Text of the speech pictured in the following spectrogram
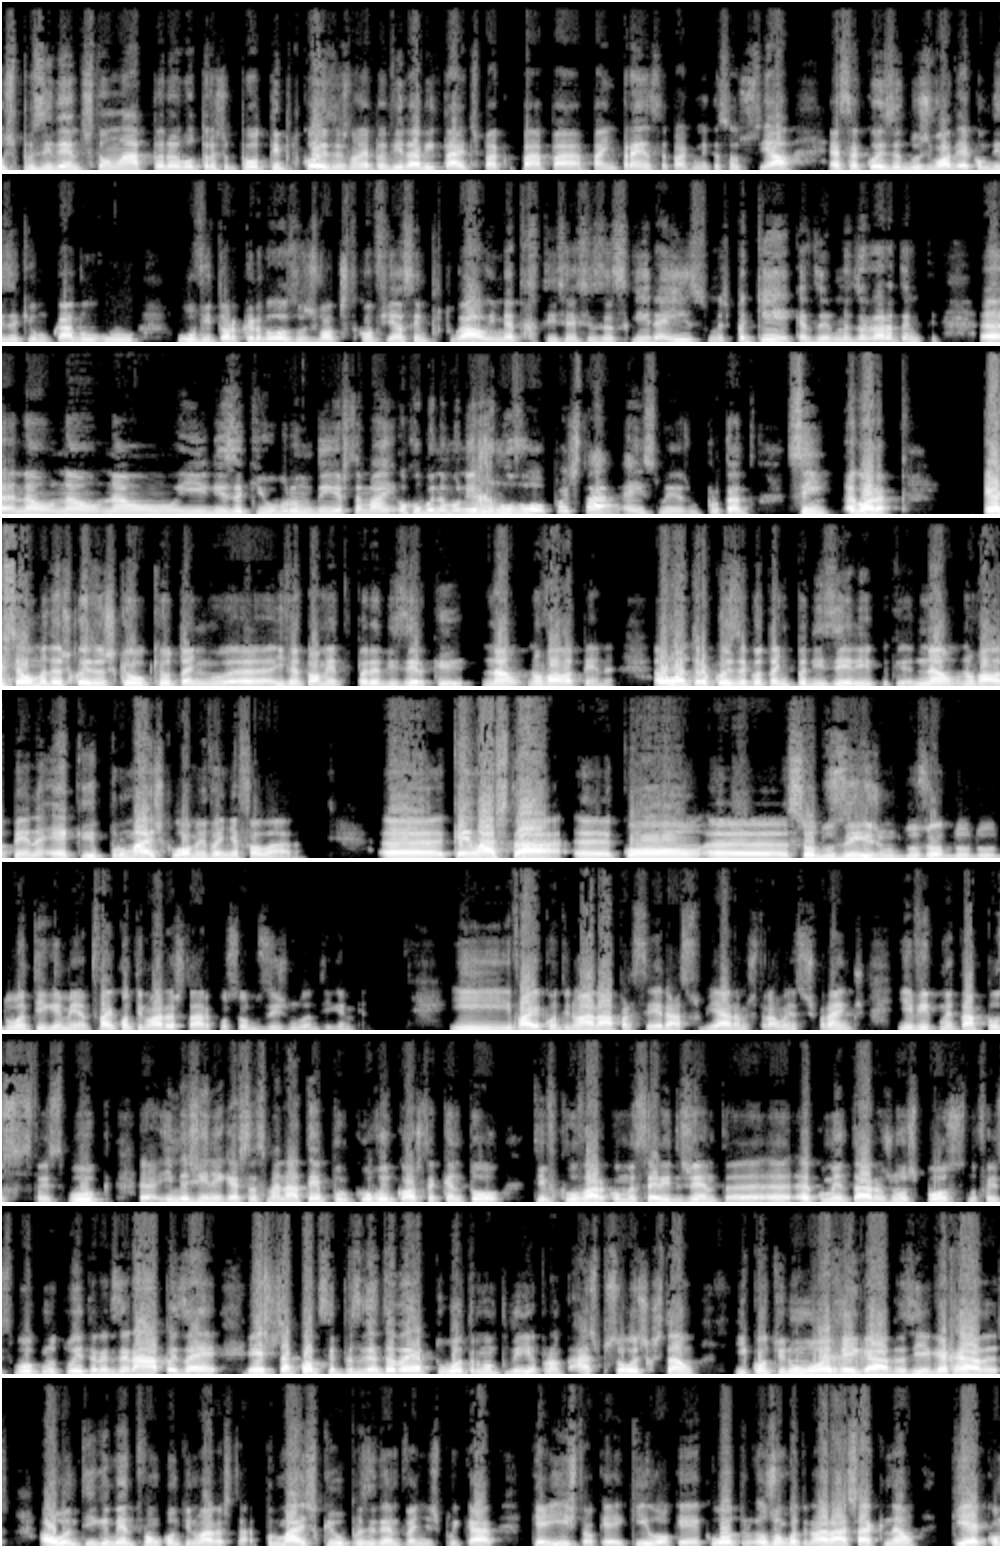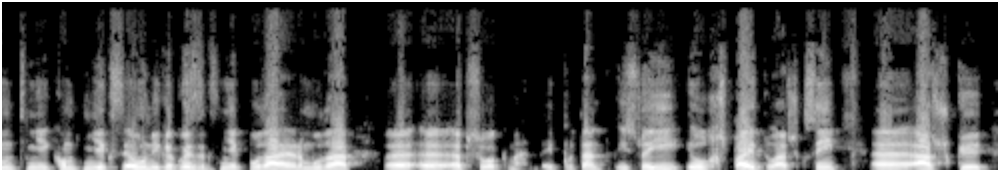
os presidentes estão lá para, outras, para outro tipo de coisas, não é? Para vida habitats, para, para, para, para, a imprensa, para a comunicação social, essa coisa dos votos, é como diz aqui um bocado o, o Vítor Cardoso, os votos de confiança em Portugal e mete reticências a seguir, é isso, mas para quê? Quer dizer, mas agora tem que. Uh, não, não, não. E diz aqui o Bruno Dias também, o Ruben Amorim renovou. Pois está, é isso mesmo. Portanto, sim. Agora, esta é uma das coisas que eu, que eu tenho, uh, eventualmente, para dizer que não, não vale a pena. A outra coisa que eu tenho para dizer que não, não vale a pena, é que, por mais que o homem venha falar, uh, quem lá está uh, com uh, saudosismo do, do, do, do antigamente, vai continuar a estar com o saudosismo do antigamente e vai continuar a aparecer, a assobiar, a mostrar lenços brancos e a vir comentar posts de Facebook. Uh, imaginem que esta semana, até porque o Rui Costa cantou, tive que levar com uma série de gente a, a, a, comentar os meus posts no Facebook, no Twitter, a dizer: Ah, pois é, este já pode ser presidente adepto, o outro não podia. Pronto, há as pessoas que estão e continuam arraigadas e agarradas ao antigamente, vão continuar a estar. Por mais que o presidente venha explicar que é isto, ou que é aquilo, ou que é aquilo outro, eles vão continuar a achar que não, que é como tinha, como tinha que ser. A única coisa que tinha que mudar era mudar uh, a pessoa que manda. E, portanto, isso aí eu respeito, acho que sim. Uh, acho que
